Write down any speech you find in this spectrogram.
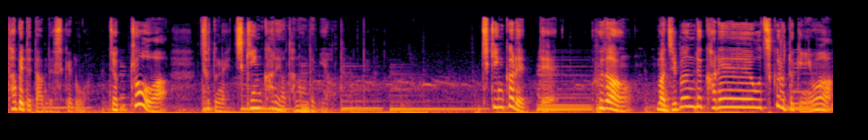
食べてたんですけどじゃあ今日はちょっとねチキンカレーを頼んでみようって思って。チキンカレーって普段まあ自分でカレーを作る時には、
